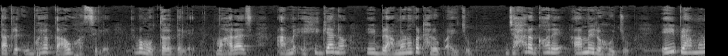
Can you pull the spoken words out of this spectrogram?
ତାପରେ ଉଭୟ କାଉ ହସିଲେ ଏବଂ ଉତ୍ତର ଦେଲେ ମହାରାଜ ଆମେ ଏହି ଜ୍ଞାନ ଏହି ବ୍ରାହ୍ମଣଙ୍କ ଠାରୁ ପାଇଛୁ ଯାହାର ଘରେ ଆମେ ରହୁଛୁ। ଏହି ବ୍ରାହ୍ମଣ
